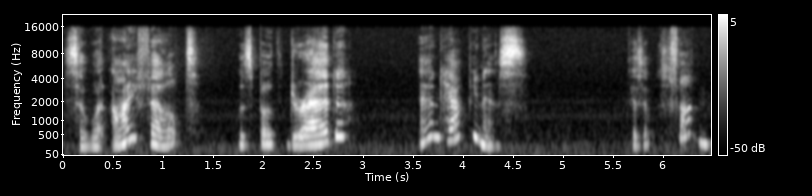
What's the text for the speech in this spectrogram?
So, what I felt was both dread and happiness because it was fun.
